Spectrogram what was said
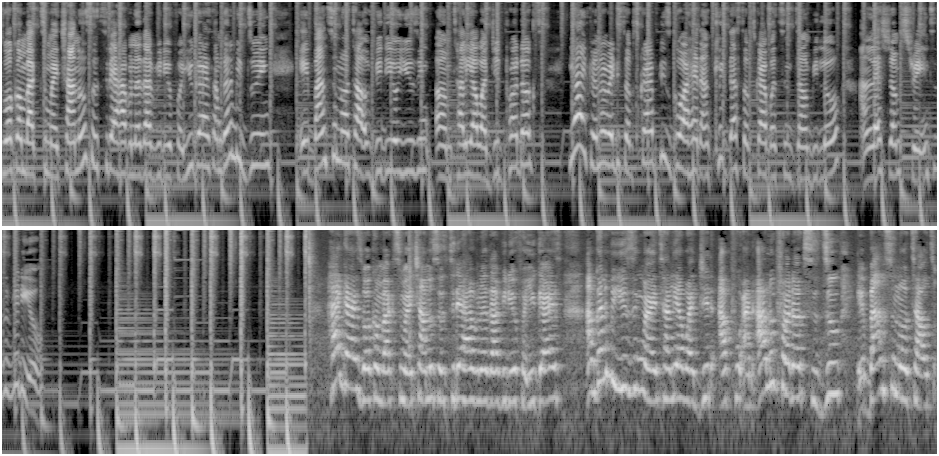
guys welcome back to my channel. So today i have another video for you guys. I'm gonna be doing a bantu knot out video using um Waajid products. Yeah if you're not already subscribed please go ahead and click that subscribe button down below and let's jump straight into the video guys welcome back to my channel. So today i have another video for you guys. I'm going to be using my Taliah Waajid apple and aloe products to do a bantu knot out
